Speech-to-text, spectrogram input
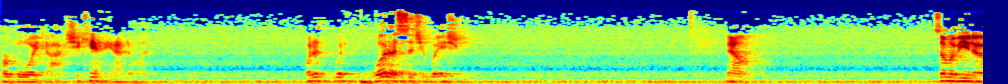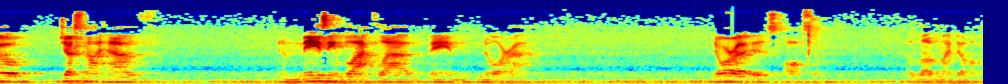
her boy die. She can't handle it. What a, what, what a situation. Now, some of you know Jess and I have an amazing black lab named Nora. Nora is awesome. I love my dog.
